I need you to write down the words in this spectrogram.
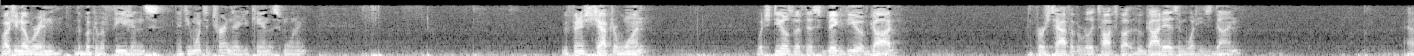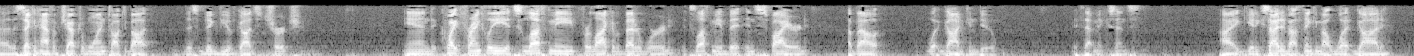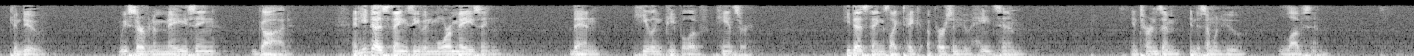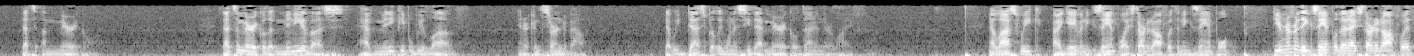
Well, as you know, we're in the book of Ephesians. And if you want to turn there, you can this morning. We finished chapter 1, which deals with this big view of God. The first half of it really talks about who God is and what He's done. Uh, the second half of chapter 1 talked about this big view of God's church. And quite frankly, it's left me, for lack of a better word, it's left me a bit inspired about what God can do, if that makes sense. I get excited about thinking about what God can do. We serve an amazing God. And He does things even more amazing than healing people of cancer. He does things like take a person who hates him and turns them into someone who loves him. That's a miracle. That's a miracle that many of us have many people we love and are concerned about. That we desperately want to see that miracle done in their life. Now, last week I gave an example. I started off with an example. Do you remember the example that I started off with?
